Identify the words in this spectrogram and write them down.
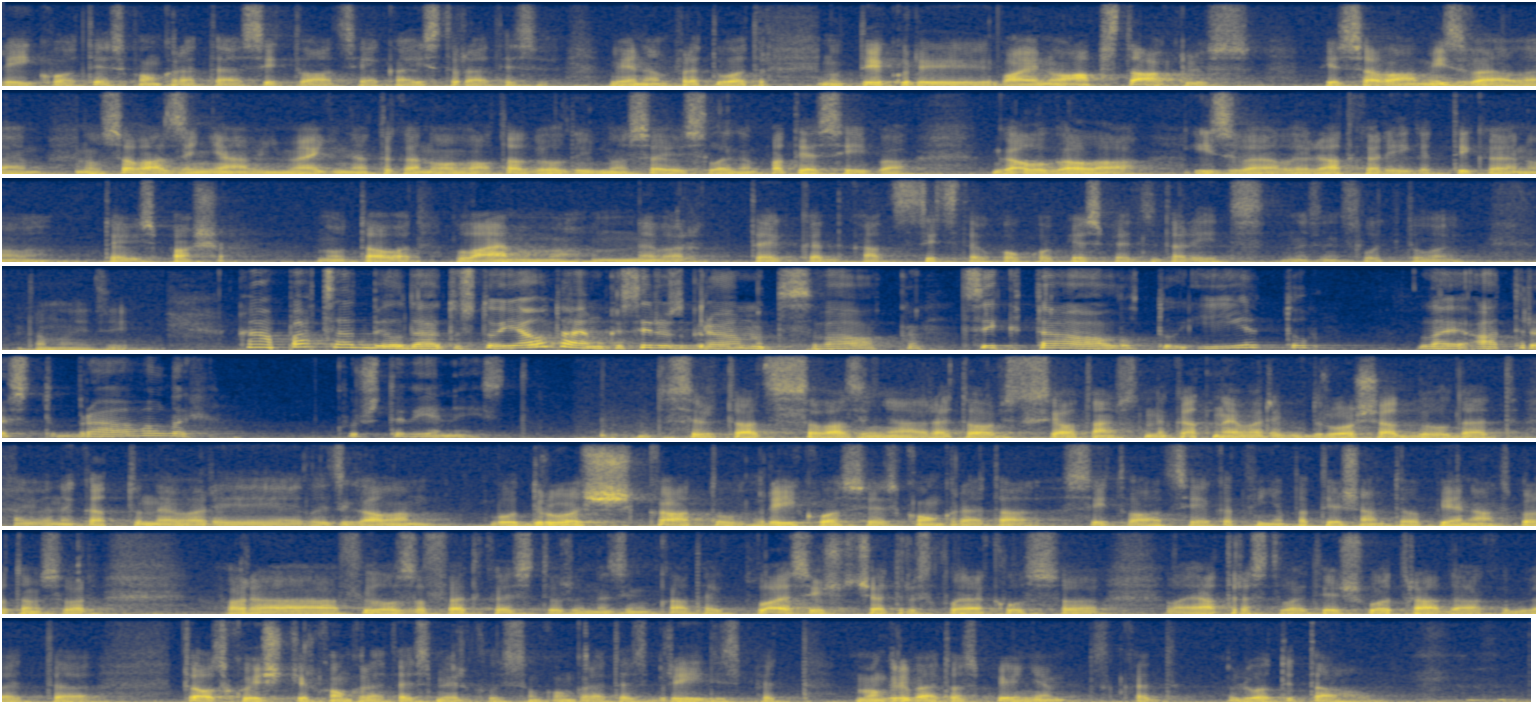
rīkoties konkrētajā situācijā, kā izturēties vienam pret otru. Nu, tie, kuri vaino apstākļus, pie savām izvēlēm. Nu, savā ziņā viņi mēģina novelt atbildību no sevis, lai gan patiesībā galu galā izvēle ir atkarīga tikai no tevis paša, no tava lēmuma. Nevar teikt, ka kāds cits tev kaut ko piespiedz darīt, nezinu, sliktu vai tam līdzīgi. Kā pats atbildētu uz to jautājumu, kas ir uz grāmatas vāka? Cik tālu tu ietu, lai atrastu brāli, kurš tev ienīst? Tas ir tāds savā ziņā retorisks jautājums. Nekad nevari droši atbildēt, jo nekad tu nevari līdz galam būt drošs, kā tu rīkosies konkrētā situācijā, kad viņa patiešām tev pienāks. Protams, var, var uh, filozofēt, ka es tur nezinu, kā teikt, plēsīšu četrus klēklus, uh, lai atrastu vai tieši otrādāk. Bet, uh, Daudz ko izšķir konkrētais mirklis un konkrētais brīdis, bet man gribētos pieņemt, ka ļoti tālu.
